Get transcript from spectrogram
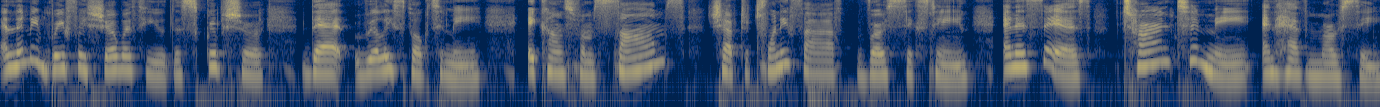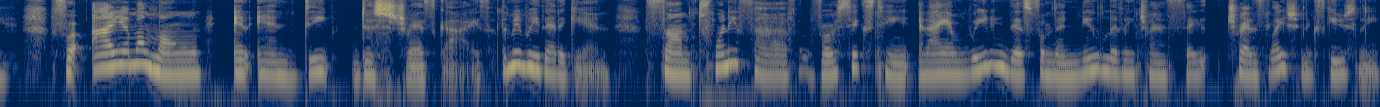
And let me briefly share with you the scripture that really spoke to me. It comes from Psalms chapter 25, verse 16. And it says, Turn to me and have mercy, for I am alone and in deep distress, guys. Let me read that again. Psalm 25, verse 16, and I am reading this from the New Living Transla- Translation, excuse me.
